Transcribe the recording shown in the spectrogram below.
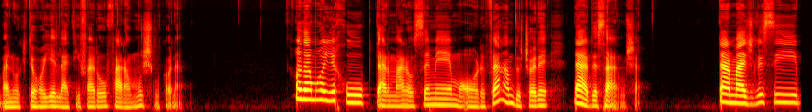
و نکته های لطیفه رو فراموش می‌کنن. آدم های خوب در مراسم معارفه هم دچار دردسر میشن. در مجلسی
